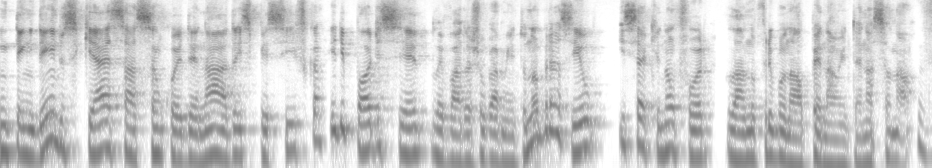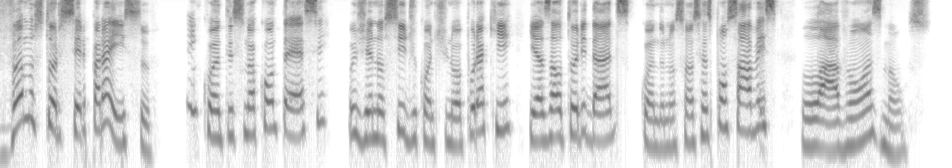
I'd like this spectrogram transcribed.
entendendo-se que há essa ação coordenada específica, ele pode ser levado a julgamento no Brasil e se aqui não for, lá no Tribunal Penal Internacional. Vamos torcer para isso. Enquanto isso não acontece, o genocídio continua por aqui e as autoridades, quando não são as responsáveis, lavam as mãos.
